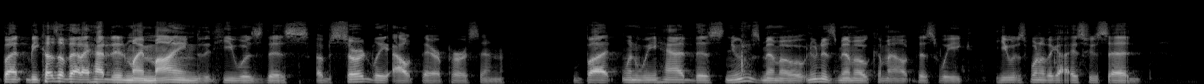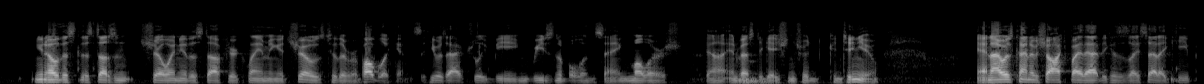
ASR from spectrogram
But because of that, I had it in my mind that he was this absurdly out there person. But when we had this Nunes memo, Nunes memo come out this week, he was one of the guys who said, you know, this this doesn't show any of the stuff you're claiming it shows to the Republicans. He was actually being reasonable and saying Mueller's uh, investigation should continue. And I was kind of shocked by that because, as I said, I keep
